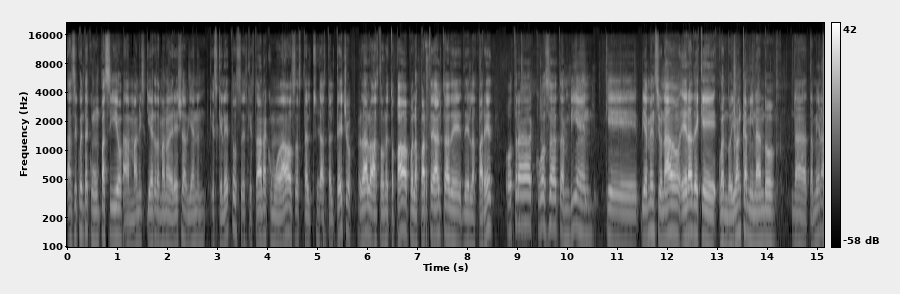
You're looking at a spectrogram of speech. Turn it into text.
hace cuenta como un pasillo a mano izquierda, a mano derecha, habían esqueletos es que estaban acomodados hasta el, Sí. hasta el techo, ¿verdad? Hasta donde topaba, por la parte alta de, de la pared. Otra cosa también que había mencionado era de que cuando iban caminando la- también a-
